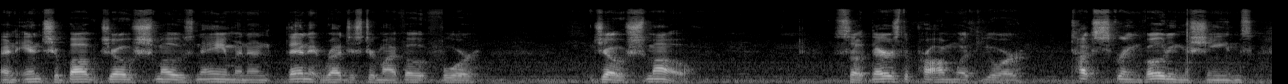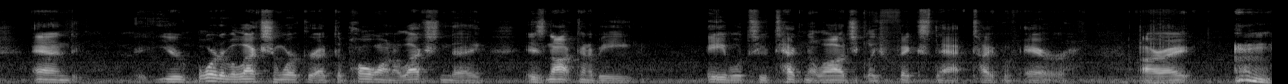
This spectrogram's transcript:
an inch above Joe Schmo's name, and then, then it registered my vote for Joe Schmo. So there's the problem with your touchscreen voting machines, and your board of election worker at the poll on election day is not going to be able to technologically fix that type of error. All right.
